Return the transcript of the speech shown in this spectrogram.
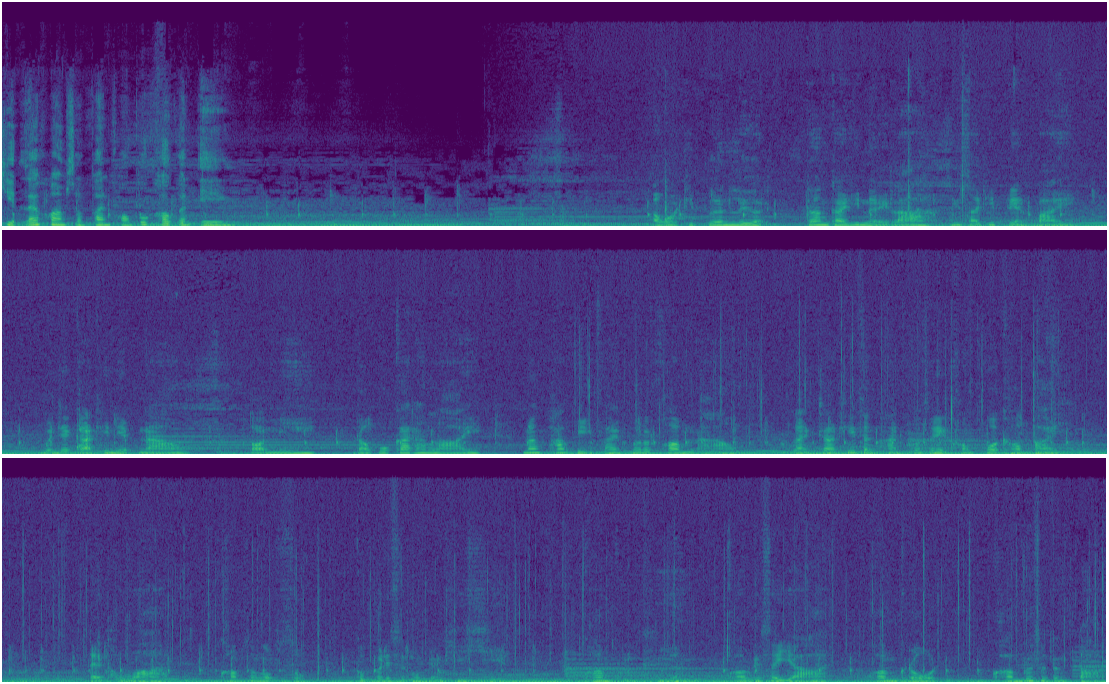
กิจและความสัมพันธ์ของพวกเขากันเอง อาวุธที่เปื้อนเลือด ร่างกายที่เหนื่อยล้า นิสัยที่เปลี่ยนไป บรรยากาศที่เหน็บหนาว ตอนนี้เราผู้กล้าทั้งหลาย นั่งพักผิงไฟเพื่อลดความหนาว หลังจากที่สังหารคนสนิทของพวกเขาไป แต่ทว่าความสงบสุขก็ไม่ได้สงบอย่างที่คิด ความขุ่นเคือง ความริษยา ความโกรธ ความรู้สึกต่าง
